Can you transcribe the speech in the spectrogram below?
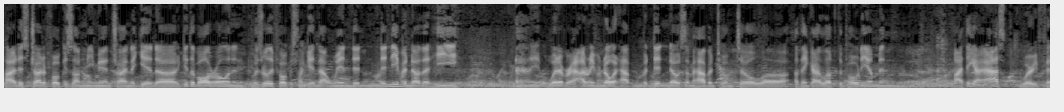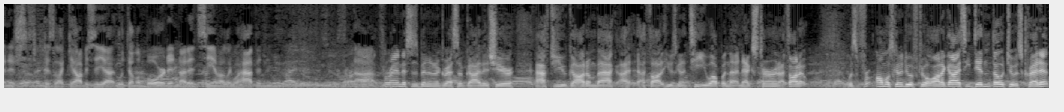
I just tried to focus on me, man, trying to get uh, get the ball rolling, and was really focused on getting that win. Didn't didn't even know that he, whatever. I don't even know what happened, but didn't know something happened to him till uh, I think I left the podium, and I think I asked where he finished because, like, obviously I looked on the board and I didn't see him. I was like, what happened? Uh, Ferrandis has been an aggressive guy this year. After you got him back, I, I thought he was going to tee you up in that next turn. I thought it was for, almost going to do it to a lot of guys. He didn't, though. To his credit,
